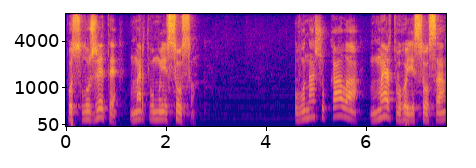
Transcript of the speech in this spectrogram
послужити мертвому Ісусу. Вона шукала мертвого Ісуса,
